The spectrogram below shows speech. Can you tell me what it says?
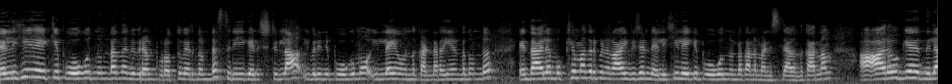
ഡൽഹിയിലേക്ക് പോകുന്നുണ്ടെന്ന വിവരം പുറത്തു പുറത്തുവരുന്നുണ്ട് സ്ഥിരീകരിച്ചിട്ടില്ല. ഇവരിനി പോകുമോ ഇല്ലയോ എന്ന് കണ്ടറിയേണ്ടതുണ്ട്. എന്തായാലും മുഖ്യമന്ത്രി പിണറായി വിജയൻ ഡൽഹിയിലേക്ക് പോകുന്നുണ്ടെന്നാണ് മനസ്സിലാകുന്നത്. കാരണം ആരോഗ്യനില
